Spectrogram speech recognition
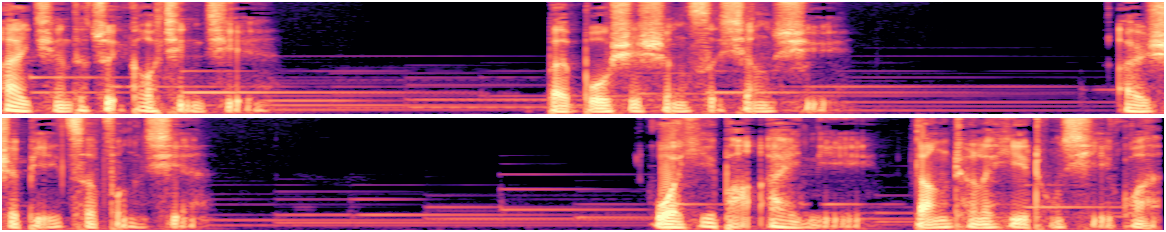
爱情的最高境界，本不是生死相许，而是彼此奉献。我已把爱你。当成了一种习惯，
